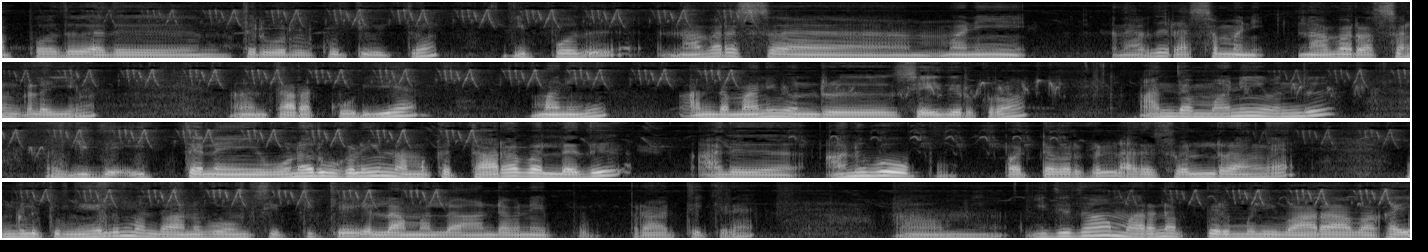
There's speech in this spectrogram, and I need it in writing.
அப்போது அது திருவுருள் கூட்டி வைக்கும் இப்போது நவரச மணி அதாவது ரசமணி நவரசங்களையும் தரக்கூடிய மணி அந்த மணி ஒன்று செய்திருக்கிறோம். அந்த மணி வந்து இது இத்தனை உணர்வுகளையும் நமக்கு தரவல்லது. அது அனுபவப்பட்டவர்கள் அதை சொல்கிறாங்க உங்களுக்கு மேலும் அந்த அனுபவம் சித்திக்க எல்லாம் அல்ல ஆண்டவனை பிரார்த்திக்கிறேன். இதுதான் மரணப்பெருமணி வாரா வகை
